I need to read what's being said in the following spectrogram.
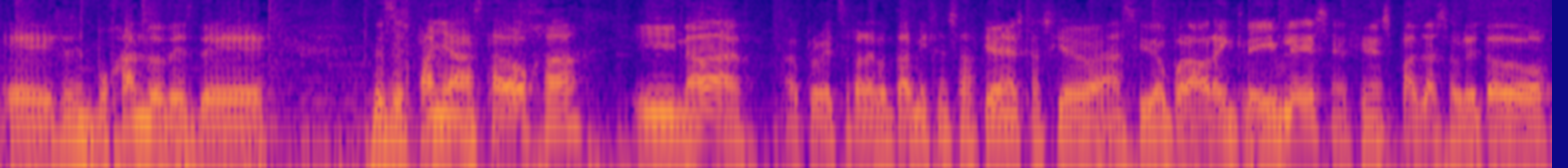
eh, estáis empujando desde, desde España hasta Doha. Y nada, aprovecho para contar mis sensaciones que han sido, han sido por ahora increíbles. En el cine espalda, sobre todo,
